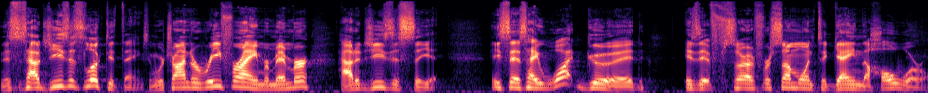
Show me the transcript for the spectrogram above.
This is how Jesus looked at things. And we're trying to reframe, remember? How did Jesus see it? He says, Hey, what good is it for someone to gain the whole world,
